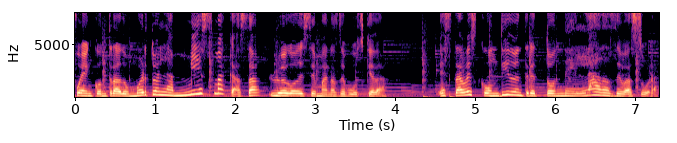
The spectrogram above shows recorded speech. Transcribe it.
fue encontrado muerto en la misma casa luego de semanas de búsqueda. Estaba escondido entre toneladas de basura.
